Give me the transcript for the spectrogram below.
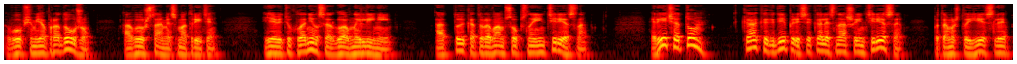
«В общем, я продолжу а вы уж сами смотрите. Я ведь уклонился от главной линии, от той, которая вам, собственно, и интересна. Речь о том, как и где пересекались наши интересы, потому что если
